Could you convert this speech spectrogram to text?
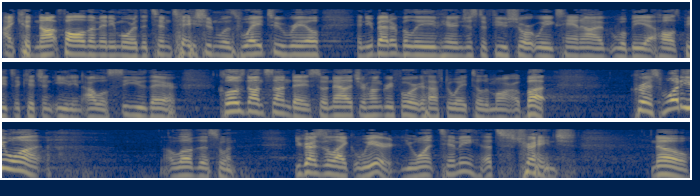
I could not follow them anymore. The temptation was way too real. And you better believe here in just a few short weeks, Hannah and I will be at Hall's Pizza Kitchen eating. I will see you there. Closed on Sundays, so now that you're hungry for it, you'll have to wait till tomorrow. But, Chris, what do you want? I love this one. You guys are like, weird. You want Timmy? That's strange. No.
